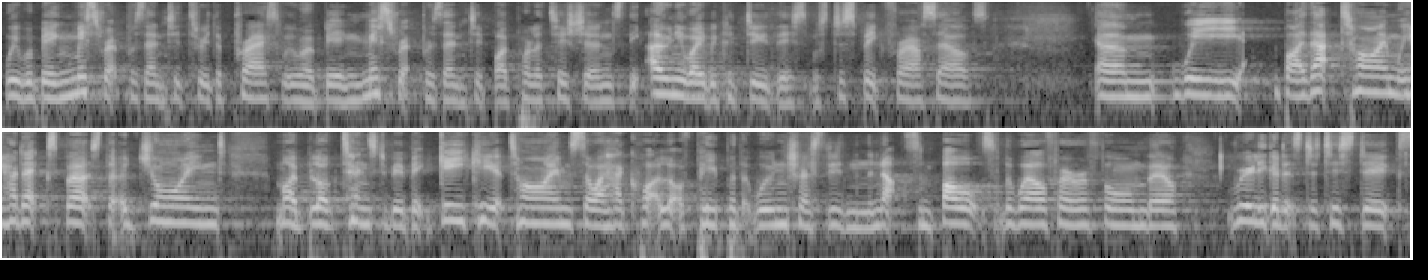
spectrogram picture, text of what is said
We were being misrepresented through the press. We were being misrepresented by politicians. The only way we could do this was to speak for ourselves. Um, we, by that time, we had experts that had joined. My blog tends to be a bit geeky at times, so I had quite a lot of people that were interested in the nuts and bolts of the welfare reform bill, really good at statistics.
